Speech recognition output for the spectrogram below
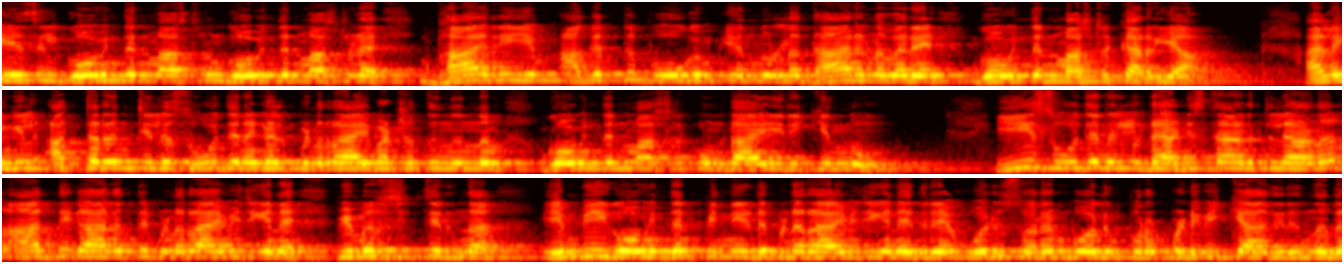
കേസിൽ ഗോവിന്ദൻ മാസ്റ്ററും ഗോവിന്ദൻ മാസ്റ്ററുടെ ഭാര്യയും അകത്തു പോകും എന്നുള്ള ധാരണ വരെ ഗോവിന്ദൻ മാസ്റ്റർക്ക് അറിയാം അല്ലെങ്കിൽ അത്തരം ചില സൂചനകൾ പിണറായി പക്ഷത്തു നിന്നും ഗോവിന്ദൻ മാസ്റ്റർക്ക് ഉണ്ടായിരിക്കുന്നു. ഈ സൂചനകളുടെ അടിസ്ഥാനത്തിലാണ് ആദ്യകാലത്ത് പിണറായി വിജയനെ വിമർശിച്ചിരുന്ന എം വി ഗോവിന്ദൻ പിന്നീട് പിണറായി വിജയനെതിരെ ഒരു സ്വരം പോലും പുറപ്പെടുവിക്കാതിരുന്നത്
